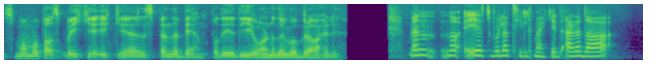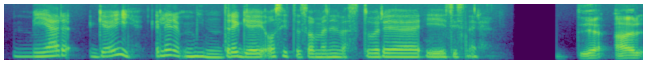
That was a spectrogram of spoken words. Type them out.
så man må passe på å ikke, ikke spenne ben på de, de årene det går bra heller. Men nå, i et volatilt marked, er det da mer gøy eller mindre gøy å sitte som en investor eh, i Sissener? Det er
